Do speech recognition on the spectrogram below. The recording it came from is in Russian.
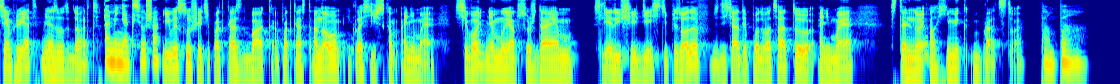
Всем привет, меня зовут Эдуард. А меня Ксюша. И вы слушаете подкаст Бака, подкаст о новом и классическом аниме. Сегодня мы обсуждаем следующие 10 эпизодов с 10 по 20 аниме «Стальной алхимик. Братство». Пам-пам.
